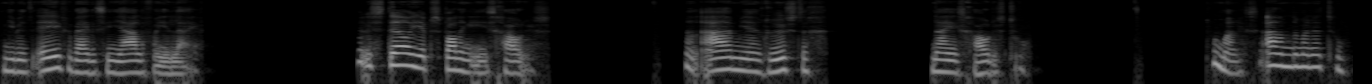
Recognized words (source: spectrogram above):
Je bent even bij de signalen van je lijf. Dus stel je hebt spanning in je schouders. Dan adem je rustig naar je schouders toe. Doe maar eens, adem er maar naartoe.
